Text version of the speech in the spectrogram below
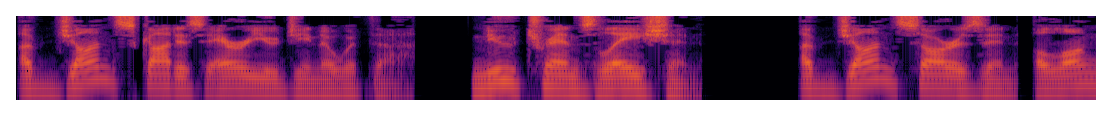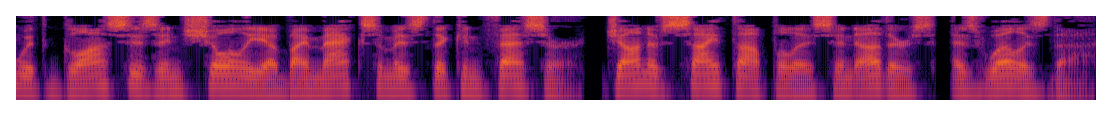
of John Scotus Eriugena with the «new translation» of John Sarrazin, along with glosses and scholia by Maximus the Confessor, John of Scythopolis and others, as well as the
